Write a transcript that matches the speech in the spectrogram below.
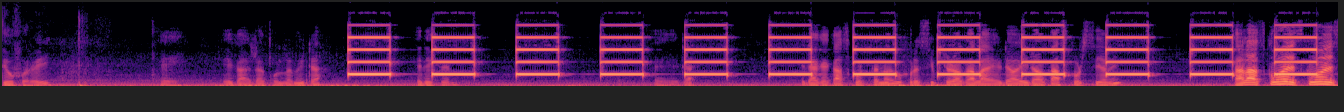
দিয়ে এই এই কাজটা করলাম এটা। এই দেখবেন এটা, এটাকে কাজ করতে নয়, উপরে সিফটিরও কালা এটা এটাও কাজ করছি আমি। কালাস কোয়েস কোয়েস।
